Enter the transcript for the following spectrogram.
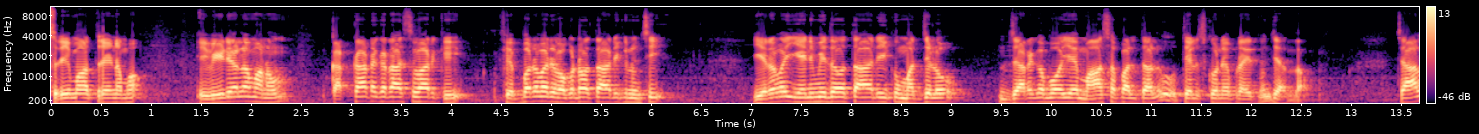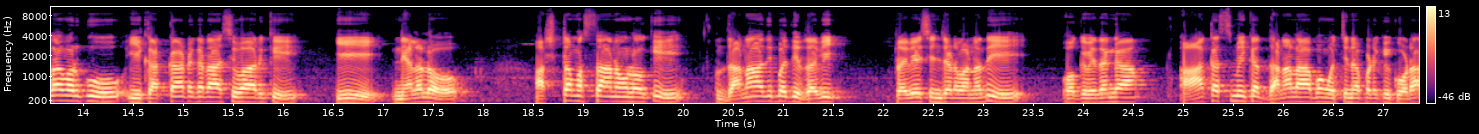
శ్రీమాత్రే నమ. ఈ వీడియోలో మనం కర్కాటక రాశి వారికి ఫిబ్రవరి ఒకటో తారీఖు నుంచి ఇరవై ఎనిమిదో తారీఖు మధ్యలో జరగబోయే మాస ఫలితాలు తెలుసుకునే ప్రయత్నం చేద్దాం. చాలా వరకు ఈ కర్కాటక రాశి వారికి ఈ నెలలో అష్టమ స్థానంలోకి ధనాధిపతి రవి ప్రవేశించడం అన్నది ఒక విధంగా ఆకస్మిక ధనలాభం వచ్చినప్పటికీ కూడా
